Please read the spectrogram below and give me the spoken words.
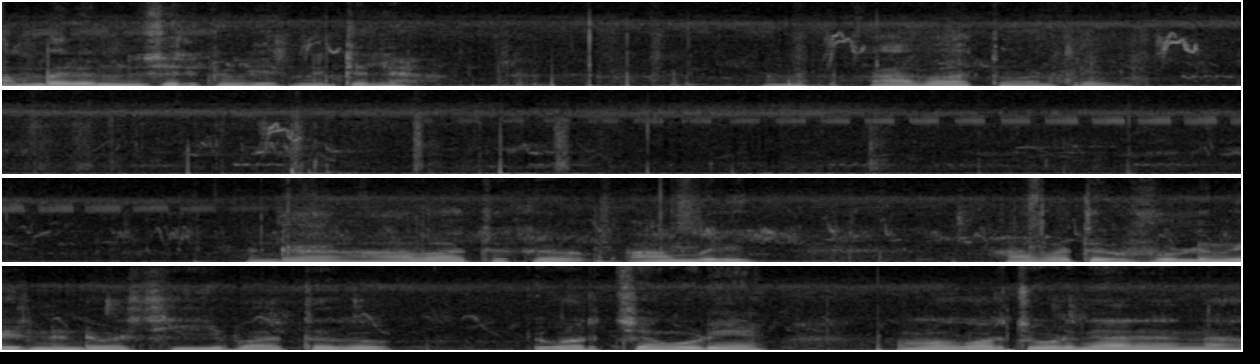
അമ്പലമൊന്നും ശരിക്കും വിരുന്നിട്ടില്ല. ആ ഭാഗത്ത് മാത്രമേ ഉള്ളൂ. ഉണ്ട് ആ ഭാഗത്തൊക്കെ ആമ്പലി ആ ഭാഗത്തൊക്കെ ഫുള്ളും വിരുന്നുണ്ട്. പക്ഷേ ഈ ഭാഗത്തൊക്കെ കുറച്ചും കൂടി നമ്മൾ കുറച്ചുകൂടി നേരം നിന്നാൽ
